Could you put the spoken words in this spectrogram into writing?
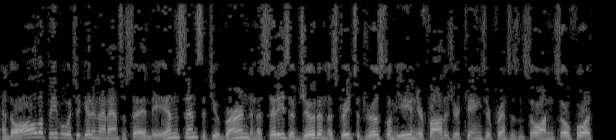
and to all the people which are getting that answer, saying, The incense that you burned in the cities of Judah and the streets of Jerusalem, ye and your fathers, your kings, your princes, and so on and so forth,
